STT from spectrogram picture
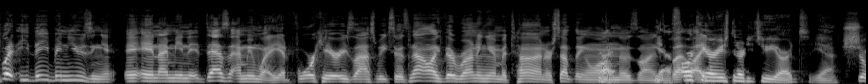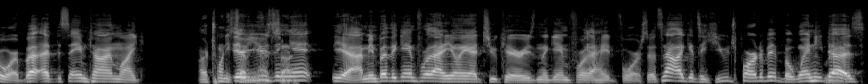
but he, they've been using it. And, and, I mean, it doesn't. I mean, what he had four carries last week, so it's not like they're running him a ton or something along right. those lines. Yeah, but four like, carries, thirty-two yards. Yeah, sure. But at the same time, like or twenty, they're using yards, it. Yeah, I mean, but the game before that, he only had two carries, and the game before that, he had four. So it's not like it's a huge part of it. But when he right. does,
